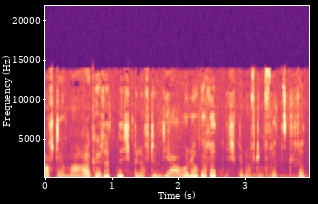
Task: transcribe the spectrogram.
auf der Mara geritten, ich bin auf dem Diavolo geritten, ich bin auf dem Fritz geritten.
